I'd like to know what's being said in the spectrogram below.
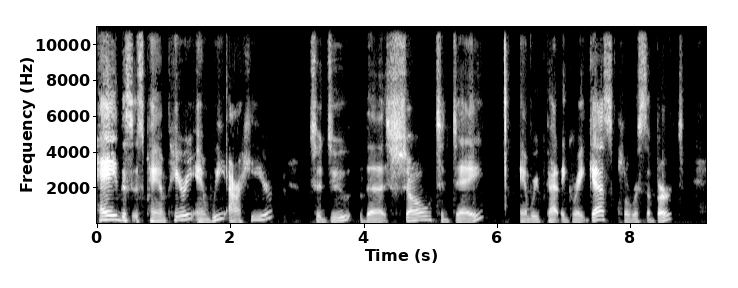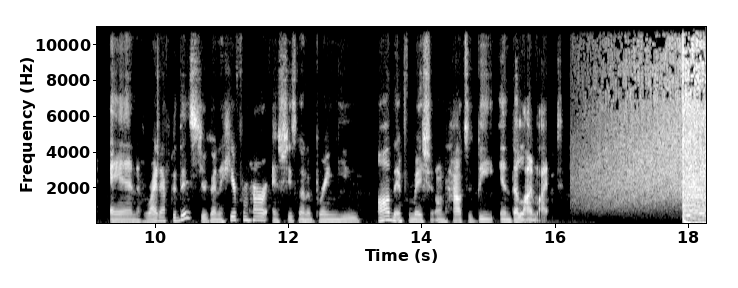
Hey, this is Pam Perry, and we are here to do the show today. And we've got a great guest, Clarissa Burt. And right after this, you're going to hear from her, and she's going to bring you all the information on how to be in the limelight.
